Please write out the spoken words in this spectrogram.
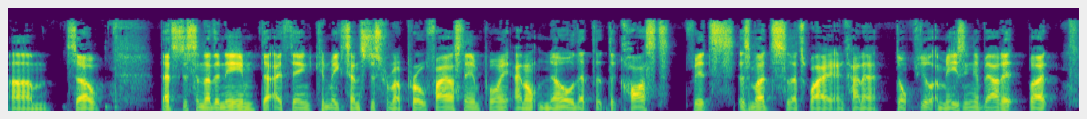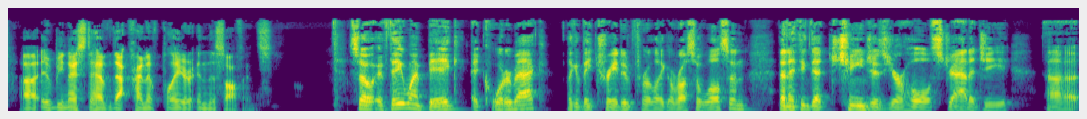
Um, so that's just another name that I think can make sense just from a profile standpoint. I don't know that the, the cost fits as much. So that's why I kind of don't feel amazing about it. But uh, it would be nice to have that kind of player in this offense. So if they went big at quarterback, like if they traded for like a Russell Wilson, then I think that changes your whole strategy uh,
